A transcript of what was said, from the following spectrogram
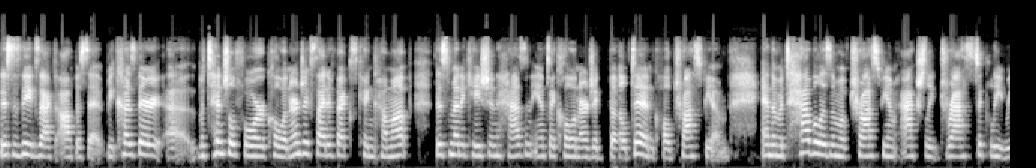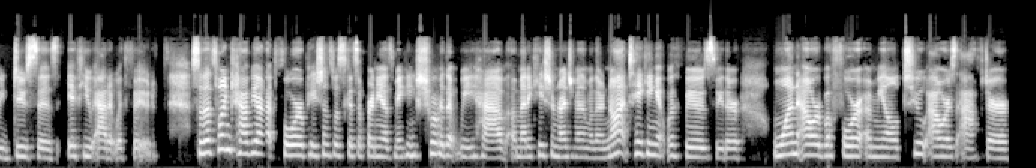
This is the exact opposite. Because there uh, potential for cholinergic side effects can come up, this medication has an anticholinergic built in called trospium. And the metabolism of trospium actually drastically reduces if you add it with food So that's one caveat for patients with schizophrenia is making sure that we have a medication regimen when they're not taking it with foods, either one hour before a meal, two hours after,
